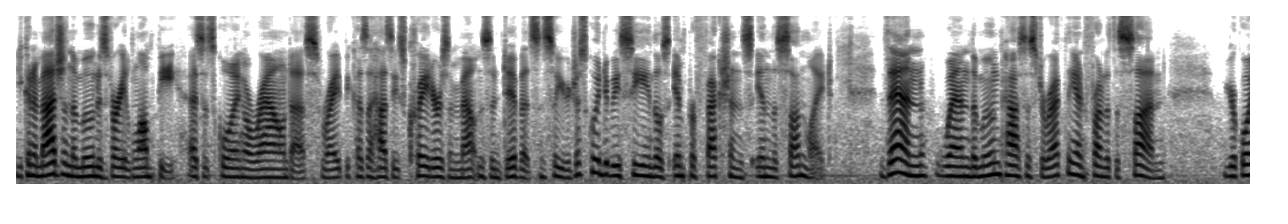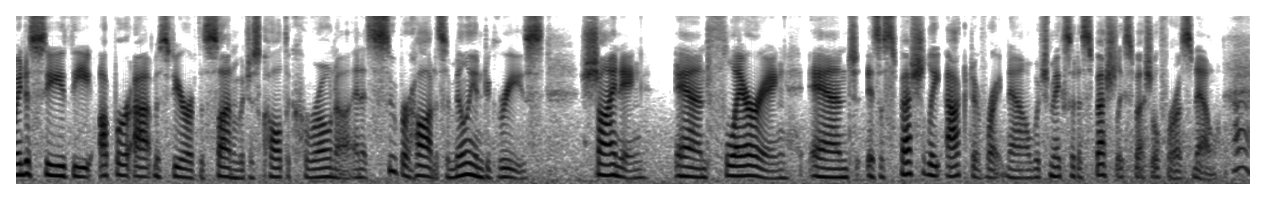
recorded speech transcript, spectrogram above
You can imagine the moon is very lumpy as it's going around us, right? Because it has these craters and mountains and divots. And so you're just going to be seeing those imperfections in the sunlight. Then, when the moon passes directly in front of the sun, you're going to see the upper atmosphere of the sun, which is called the corona, and it's super hot. It's a million degrees, shining and flaring, and it's especially active right now, which makes it especially special for us now. Huh.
